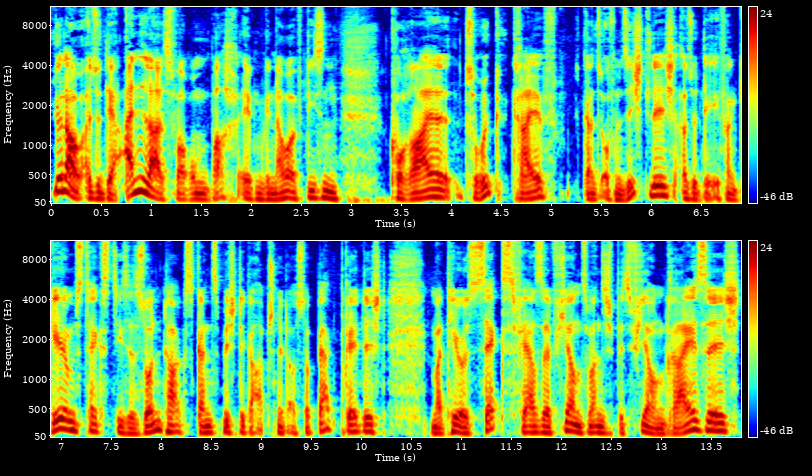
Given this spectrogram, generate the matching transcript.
Genau, also der Anlass, warum Bach eben genau auf diesen Choral zurückgreift, ganz offensichtlich. Also der Evangeliumstext dieses Sonntags, ganz wichtiger Abschnitt aus der Bergpredigt. Matthäus 6, Verse 24 bis 34.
